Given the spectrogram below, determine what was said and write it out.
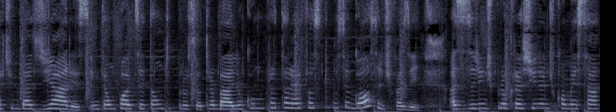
atividades diárias, então pode ser tanto para o seu trabalho como para tarefas que você gosta de fazer. Às vezes a gente procrastina procrastina de começar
